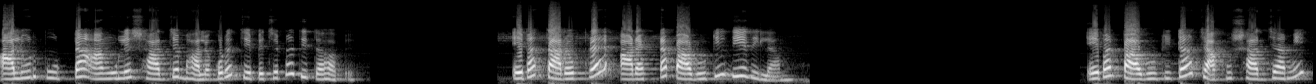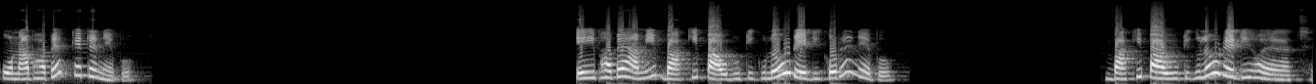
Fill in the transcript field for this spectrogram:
আলুর পুরটা আঙুলের সাহায্যে ভালো করে চেপে চেপে দিতে হবে। এবার তার উপরে আর একটা পাউরুটি দিয়ে দিলাম। এবার পাউরুটিটা চাকুর সাহায্যে আমি কোনাভাবে কেটে নেব। এইভাবে আমি বাকি পাউরুটিগুলোও রেডি করে নেব। বাকি পাউরুটিগুলোও রেডি হয়ে গেছে।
